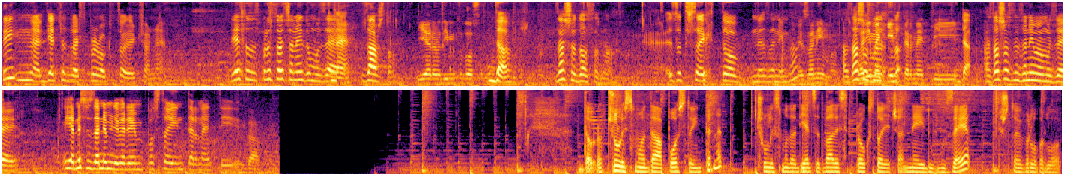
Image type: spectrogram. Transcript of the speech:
Ti? Ne, djeca 21. stoljeća ne. Djeca za prvi stoljeća ne idu u muzeje? Ne. Zašto? Jer imate dosadno. Da. Zašto je dosadno? Zato što ih to ne zanima. Ne zanima. A zašto Zanima ih internet i... Da. A zašto vas ne zanimaju muzeji? Jer nisu zanimljivi jer im postoji internet i... Da. Dobro, čuli smo da postoji internet, čuli smo da djeca 21. stoljeća ne idu u muzeje, što je vrlo, vrlo,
